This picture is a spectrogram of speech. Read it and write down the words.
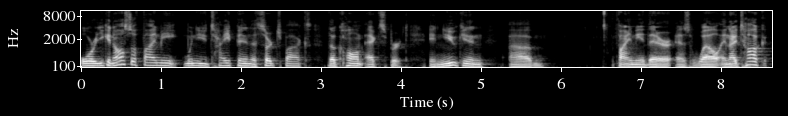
or you can also find me when you type in the search box, the Calm Expert, and you can. Um, find me there as well. And I talk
